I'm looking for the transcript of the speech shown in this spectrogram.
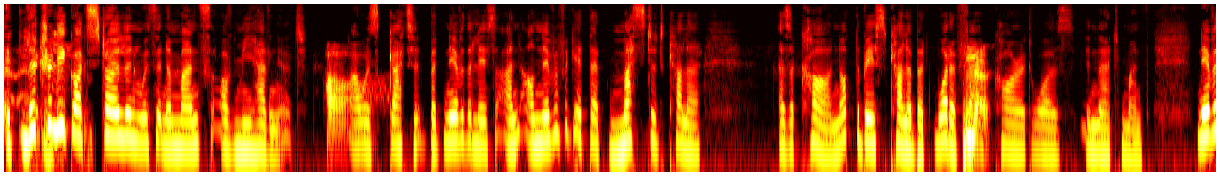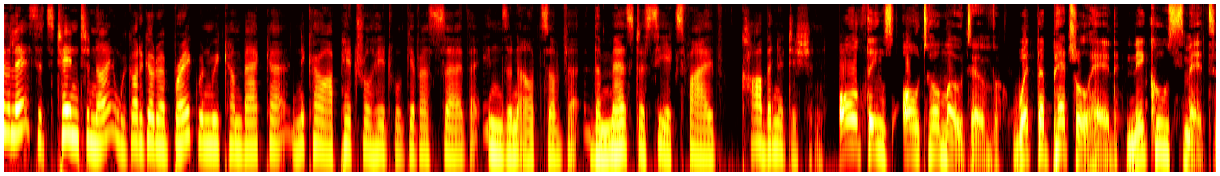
it literally got stolen within a month of me having it. I was gutted, but nevertheless, I- I'll never forget that mustard color as a car. Not the best color, but what a fab No. car it was in that month. Nevertheless, it's 10 to 9. We've got to go to a break. When we come back, uh, Nico, our petrol head, will give us uh, the ins and outs of the, the Mazda CX5 Carbon Edition. All things automotive with the petrol head, Nico Smit.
